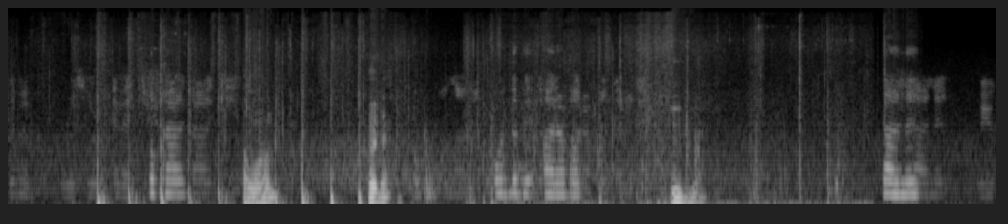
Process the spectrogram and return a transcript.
Değil mi? Burası Tamam. Böyle. Orada bir araba. Hı hı. bir Bir tane tane büyük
